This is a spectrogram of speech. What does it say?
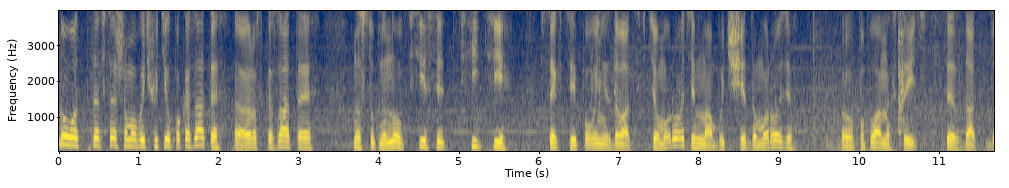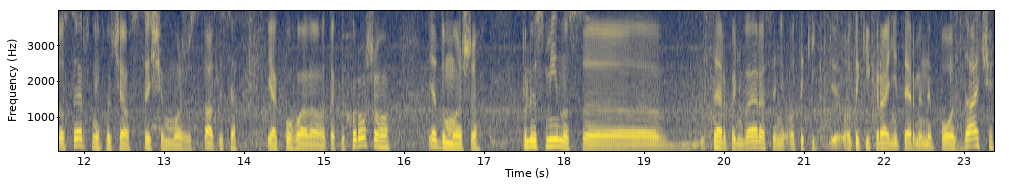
Ну, от це все, що, мабуть, хотів показати, е, розказати наступне. Ну, всі, всі ці секції повинні здавати в цьому році, мабуть, ще до морозів. Е, По планах стоїть все здати до серпня, хоча все ще може статися як поганого, так і хорошого. Я думаю, що плюс-мінус е, серпень-вересень, отакі, отакі крайні терміни по здачі,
